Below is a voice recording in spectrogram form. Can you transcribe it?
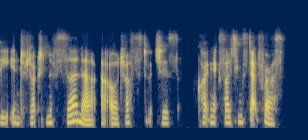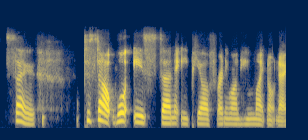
the introduction of Cerner at our trust, which is quite an exciting step for us. So, to start, what is Cerner EPR for anyone who might not know?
